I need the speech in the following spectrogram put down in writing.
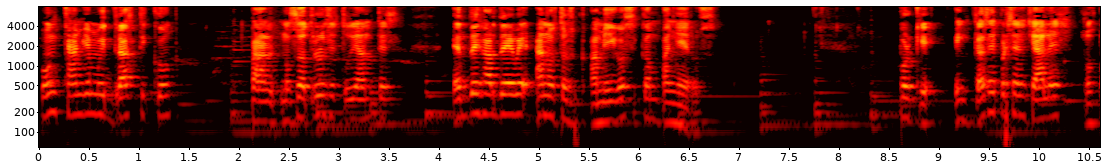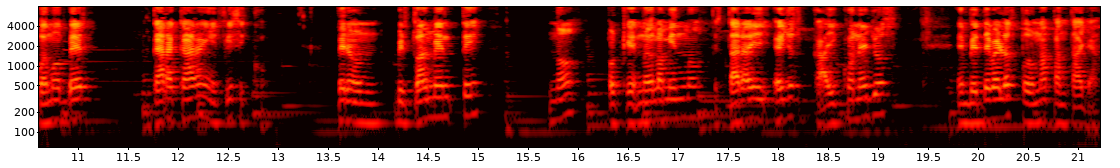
Un cambio muy drástico para nosotros los estudiantes es dejar de ver a nuestros amigos y compañeros. Porque en clases presenciales los podemos ver cara a cara y en físico pero virtualmente no, porque no es lo mismo estar ahí, ellos, ahí con ellos en vez de verlos por una pantalla.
